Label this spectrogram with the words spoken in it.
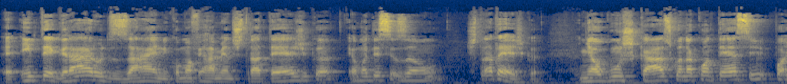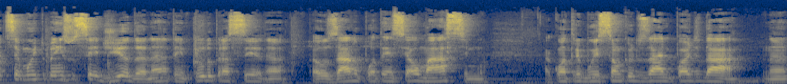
é, integrar o design como uma ferramenta estratégica é uma decisão estratégica. Em alguns casos, quando acontece, pode ser muito bem sucedida, né? tem tudo para ser, né? para usar no potencial máximo a contribuição que o design pode dar. Né?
